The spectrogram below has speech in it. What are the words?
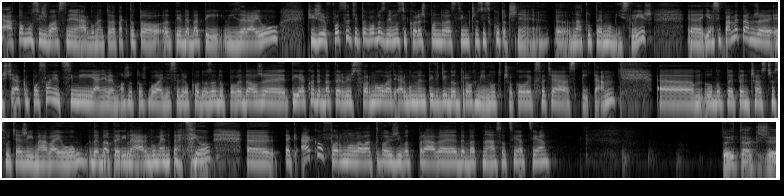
a to musíš vlastne argumentovať. Takto to, tie debaty vyzerajú. Čiže v podstate to vôbec nemusí korešpondovať s tým, čo si skutočne e, na tú tému myslíš. E, ja si pamätám, že ešte ako poslanec si mi, ja neviem, možno to už bolo aj 10 rokov dozadu, povedal, že ty ako debatér vieš sformulovať argumenty vždy do troch minút, čokoľvek sa ťa spýtam. Lebo to je ten čas, čo súťaží mávajú debatéri na argumentáciu. Tak ako formovala tvoj život práve debatná asociácia? To je tak, že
